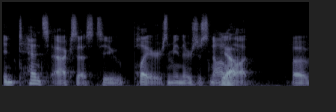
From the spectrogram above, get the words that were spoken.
intense access to players. I mean, there's just not Yeah. a lot of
